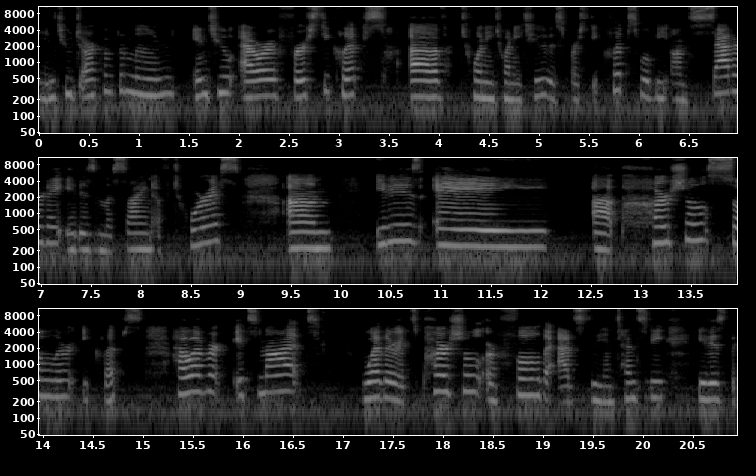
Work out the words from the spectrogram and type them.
into Dark of the Moon into our first eclipse of 2022. This first eclipse will be on Saturday. It is in the sign of Taurus. Um, it is a uh, partial solar eclipse. However, it's not whether it's partial or full that adds to the intensity. It is the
